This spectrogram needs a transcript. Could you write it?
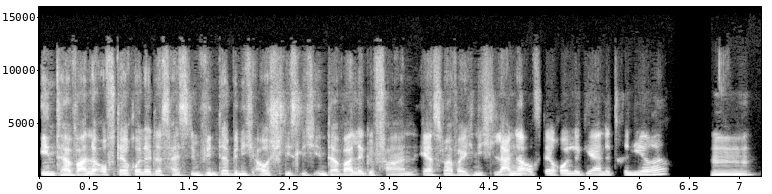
Intervalle auf der Rolle. Das heißt, im Winter bin ich ausschließlich Intervalle gefahren. Erstmal, weil ich nicht lange auf der Rolle gerne trainiere. Mhm.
